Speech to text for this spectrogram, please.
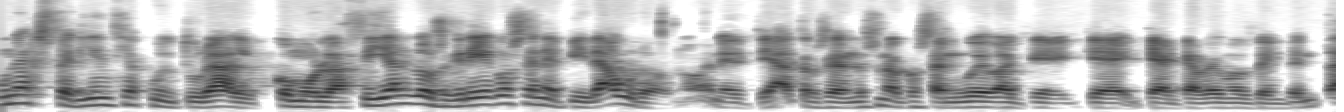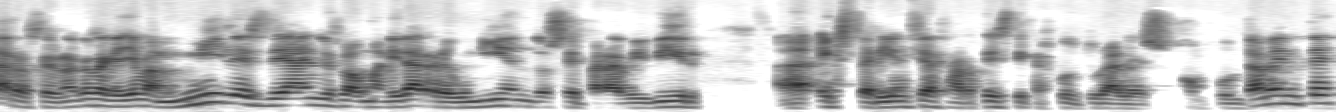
una experiencia cultural, como lo hacían los griegos en Epidauro, ¿no? en el teatro. O sea, no es una cosa nueva que, acabemos de inventar, o sea, es una cosa que lleva miles de años la humanidad reuniéndose para vivir ah, experiencias artísticas, culturales conjuntamente.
